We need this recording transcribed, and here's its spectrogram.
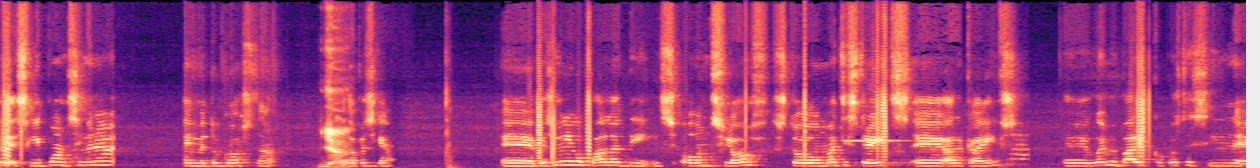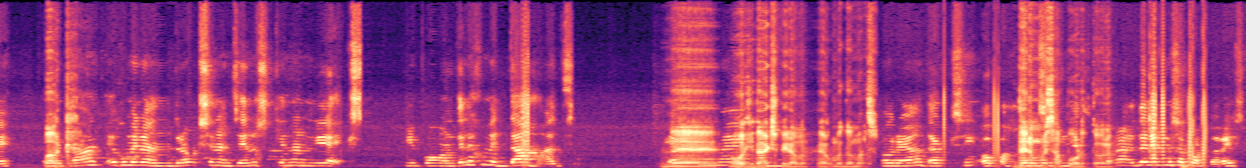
παιδες. Λοιπόν, σήμερα ε, με τον Κώστα, Γεια. εδώ πες γεια, ε, παίζουμε λίγο Paladins Onslaught στο Magistrates ε, Archives. Ε, εγώ είμαι Μπάρικ, ο Κώστας είναι ε, Μπακ. Μπακ. Έχουμε έναν Drox, έναν Genos και έναν Lex. Λοιπόν, δεν έχουμε damage. Ναι, Έχουμε- όχι εντάξει πήραμε, έχουμε damage. Ωραία, εντάξει. Όπα. Δεν έχουμε ξεκινήσουμε. support τώρα. Α, Δεν έχουμε support τώρα, είστε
